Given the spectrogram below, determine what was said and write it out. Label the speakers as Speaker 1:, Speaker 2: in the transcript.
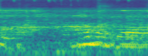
Speaker 1: Oh my God.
